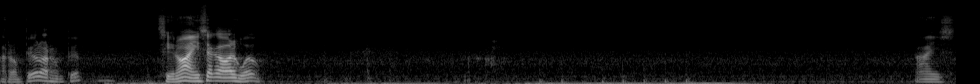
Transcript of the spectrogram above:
La rompió, la rompió. Si no, ahí se acaba el juego. Nice.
